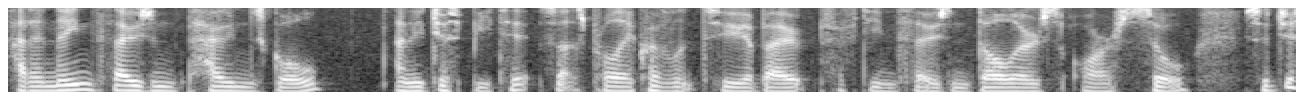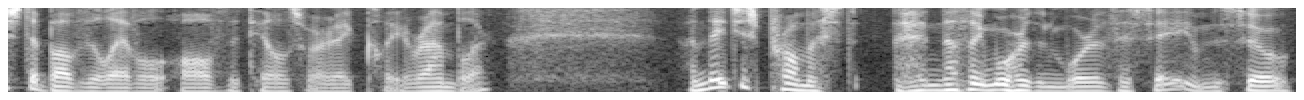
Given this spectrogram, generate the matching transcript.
Had a £9,000 goal and they just beat it. So that's probably equivalent to about $15,000 or so. So just above the level of the Tales of a Red Clay Rambler. And they just promised nothing more than more of the same. So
